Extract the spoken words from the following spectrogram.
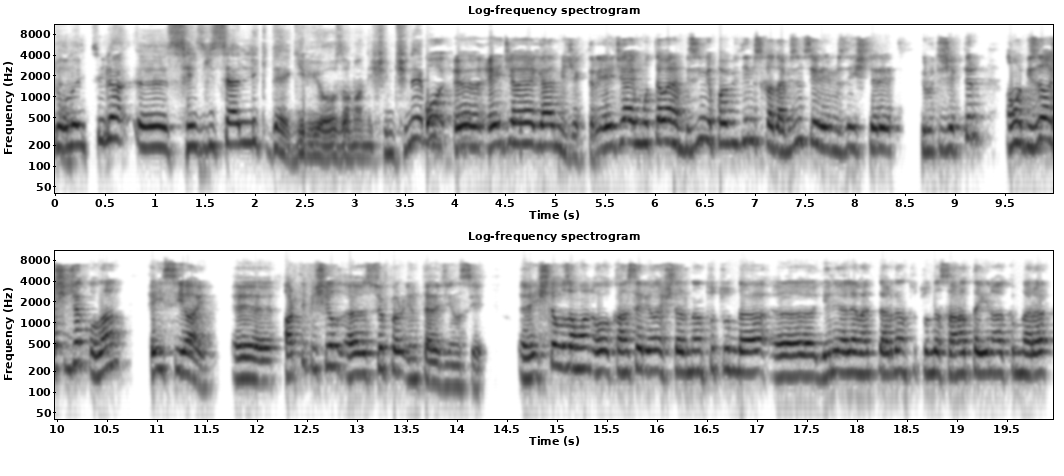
Dolayısıyla e, sezgisellik de giriyor o zaman işin içine. O e, AGI'ye gelmeyecektir. AGI muhtemelen bizim yapabildiğimiz kadar bizim seviyemizde işleri yürütecektir. Ama bizi aşacak olan ACI, e, Artificial e, Super Intelligence. E, işte o zaman o kanser ilaçlarından tutun da e, yeni elementlerden tutun da sanatta yeni akımlara,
